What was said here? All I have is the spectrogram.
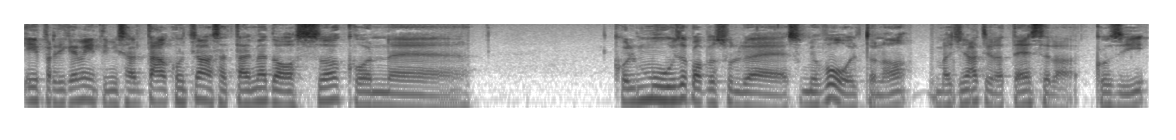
e praticamente mi saltavo, continuavano a saltarmi addosso con eh, col muso proprio sul, eh, sul mio volto, no? Immaginate la testa era così,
